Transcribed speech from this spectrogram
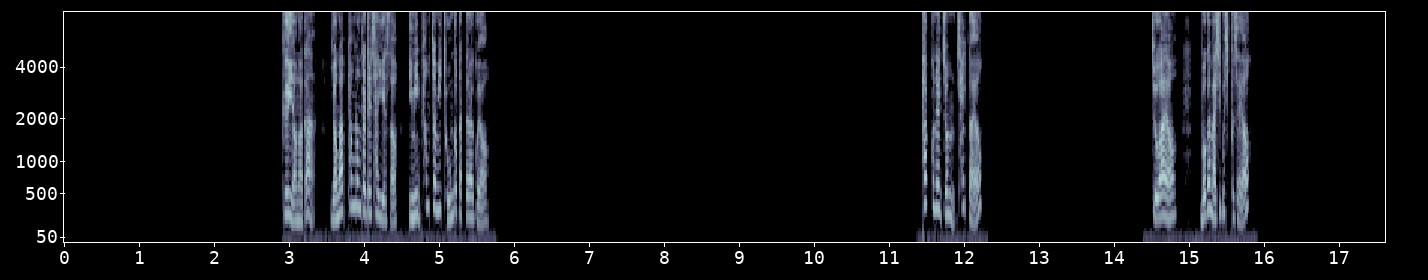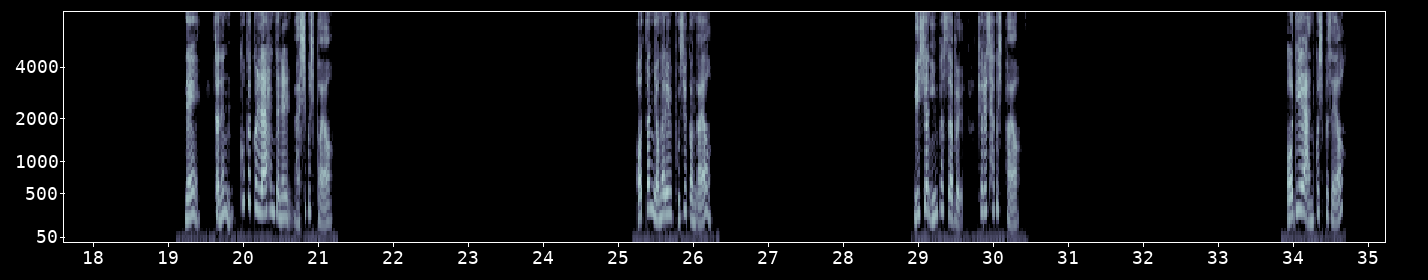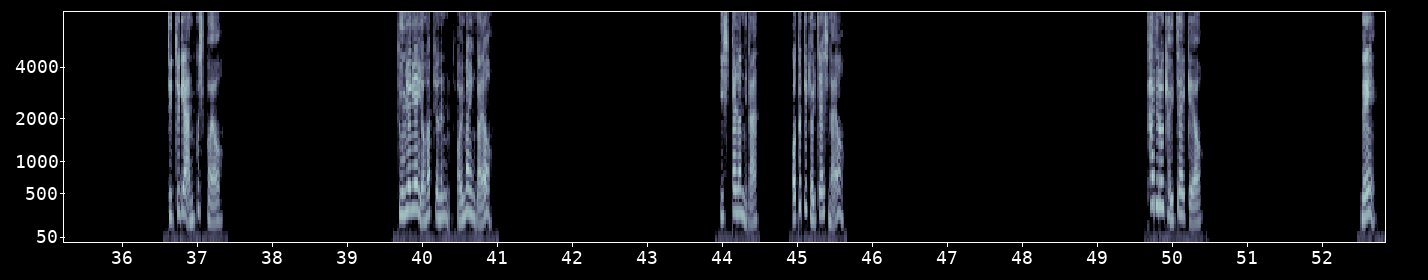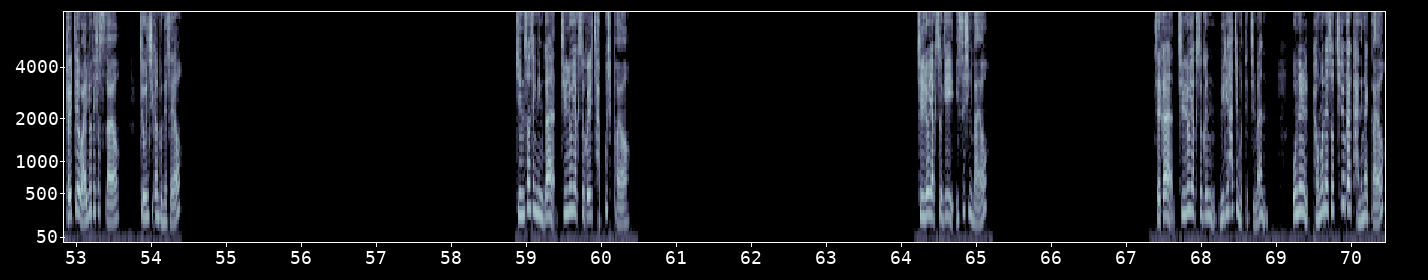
그 영화가 영화 평론가들 사이에서 이미 평점이 좋은 것 같더라고요. 팝콘을 좀 살까요? 좋아요. 뭐가 마시고 싶으세요? 네, 저는 코카콜라 한 잔을 마시고 싶어요. 어떤 영화를 보실 건가요? 미션 임파서블 표를 사고 싶어요. 어디에 앉고 싶으세요? 뒤쪽에 앉고 싶어요. 두 명의 영화표는 얼마인가요? 20달러입니다. 어떻게 결제하시나요? 카드로 결제할게요. 네, 결제 완료되셨어요. 좋은 시간 보내세요. 김 선생님과 진료 약속을 잡고 싶어요. 진료 약속이 있으신가요? 제가 진료 약속은 미리 하지 못했지만 오늘 병원에서 치료가 가능할까요?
